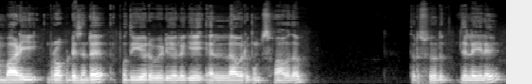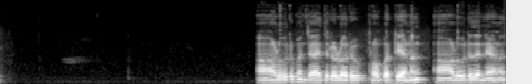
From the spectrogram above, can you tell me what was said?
അമ്പാടി പ്രോപ്പർട്ടീസിന്റെ പുതിയൊരു വീഡിയോയിലേക്ക് എല്ലാവർക്കും സ്വാഗതം. തൃശ്ശൂർ ജില്ലയിൽ ആളൂർ പഞ്ചായത്തിലുള്ള ഒരു പ്രോപ്പർട്ടിയാണ്. ആളൂർ തന്നെയാണ്.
